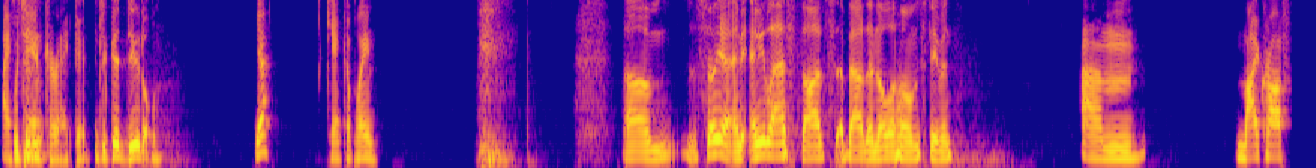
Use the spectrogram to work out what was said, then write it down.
I Which is stand a- corrected. It's a good doodle. Yeah, can't complain. Um, so yeah, any, any last thoughts about Enola Holmes, Stephen? Um, Mycroft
